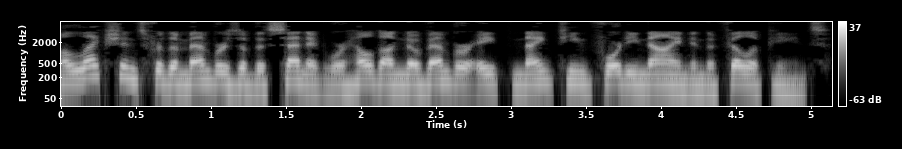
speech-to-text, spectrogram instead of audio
Elections for the members of the Senate were held on November 8, 1949 in the Philippines.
